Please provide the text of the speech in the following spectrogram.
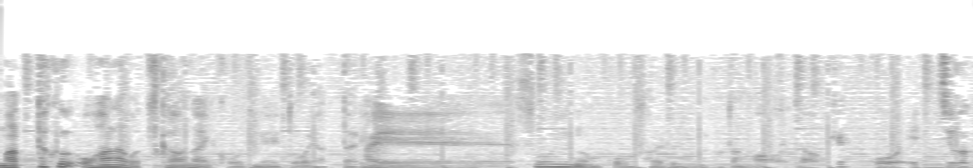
全くお花を使わないコーディネートをやったり、へそういうのをこうされるような方あなんですじゃあ結構エッジが効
